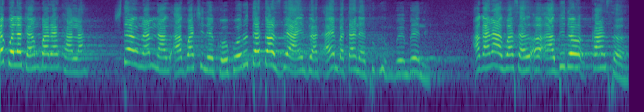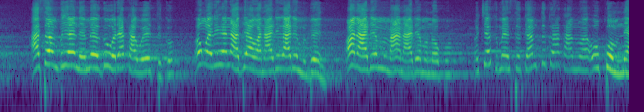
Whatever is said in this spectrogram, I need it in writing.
Ekwela ka m gbara kala. Site na m na-agwa Chineke okwu, rute Tọzdee anyị bata na mbeni. A ga na-agbasa ọ- abido kansụl asọ mbụ ihe na-eme ego were ka wee tiko. O nwere ihe na-abịa awa na-arịgharị m ben ọ na-arị m ma a na-arị m n'ụkwụ. Ochekumesi ka m tụkọ ka nụ ụkwụ m na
